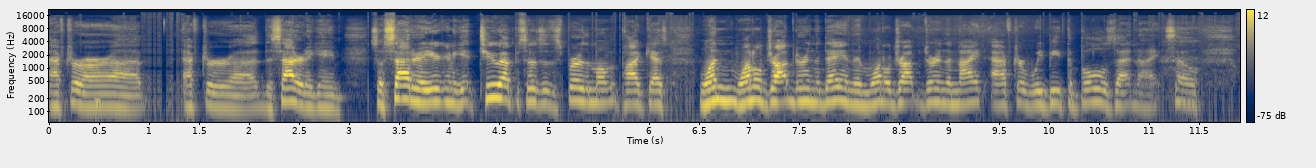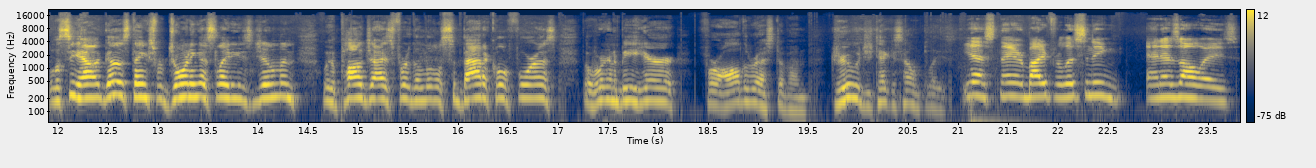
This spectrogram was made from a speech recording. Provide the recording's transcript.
after our uh, after uh, the Saturday game. So Saturday you're going to get two episodes of the Spur of the Moment podcast. One one will drop during the day, and then one will drop during the night after we beat the Bulls that night. So we'll see how it goes. Thanks for joining us, ladies and gentlemen. We apologize for the little sabbatical for us, but we're going to be here for all the rest of them. Drew, would you take us home, please? Yes, thank everybody for listening, and as always,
